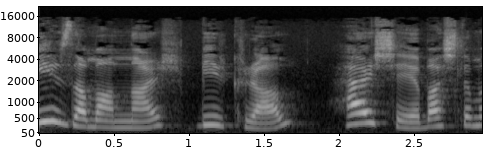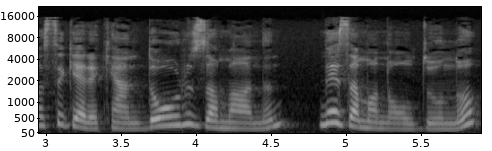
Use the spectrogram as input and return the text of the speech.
Bir zamanlar bir kral her şeye başlaması gereken doğru zamanın ne zaman olduğunu,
